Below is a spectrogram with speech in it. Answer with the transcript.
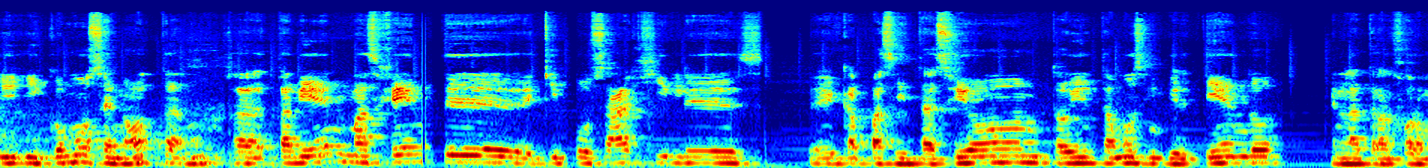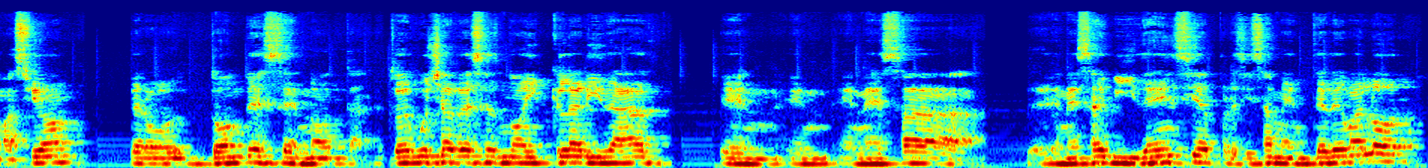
¿y, cómo se nota? ¿no? O sea, está bien, más gente, equipos ágiles, eh, capacitación, todavía estamos invirtiendo en la transformación, pero ¿dónde se nota? Entonces muchas veces no hay claridad en, en, esa, en esa evidencia precisamente de valor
